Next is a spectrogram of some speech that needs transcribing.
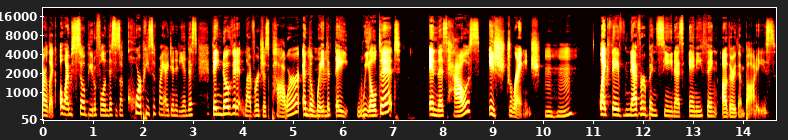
are like, oh, I'm so beautiful. And this is a core piece of my identity. And this, they know that it leverages power. And the way Mhm. that they wield it in this house is strange Mhm. like they've never been seen as anything other than bodies.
